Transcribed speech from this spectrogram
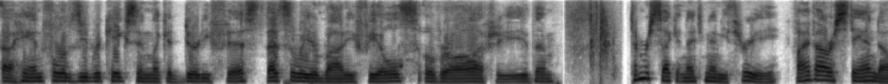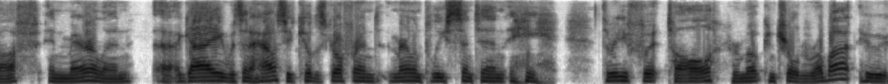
a handful of zebra cakes in like a dirty fist, that's the way your body feels overall after you eat them. September 2nd, 1993, five hour standoff in Maryland. Uh, a guy was in a house. He'd killed his girlfriend. Maryland police sent in a three foot tall remote controlled robot who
